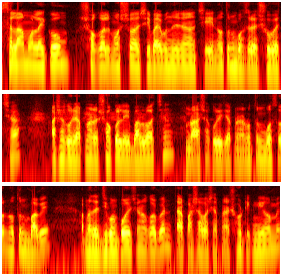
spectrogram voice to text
আসসালামু আলাইকুম। সকল মৎস্যবাসী ভাই বোনদের জানাচ্ছি নতুন বছরের শুভেচ্ছা। আশা করি আপনারা সকলেই ভালো আছেন। আমরা আশা করি যে আপনারা নতুন বছর, নতুনভাবে আপনাদের জীবন পরিচালনা করবেন। তার পাশাপাশি আপনারা সঠিক নিয়মে,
